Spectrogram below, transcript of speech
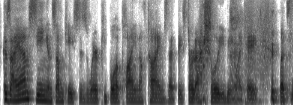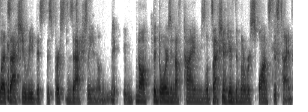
because okay. I am seeing in some cases where people apply enough times that they start actually being like, hey, let's let's actually read this. This person's actually, you know, knocked the doors enough times. Let's okay. actually give them a response this time.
